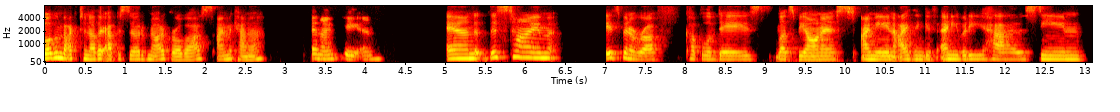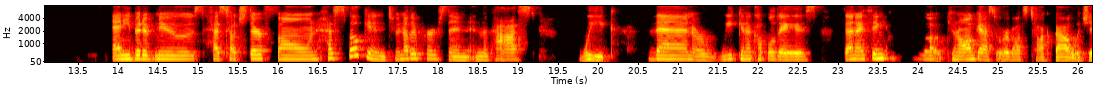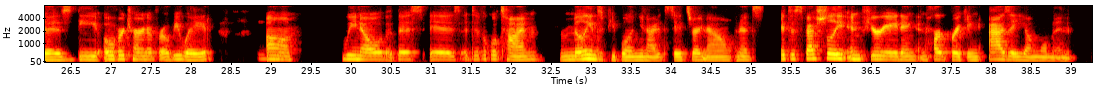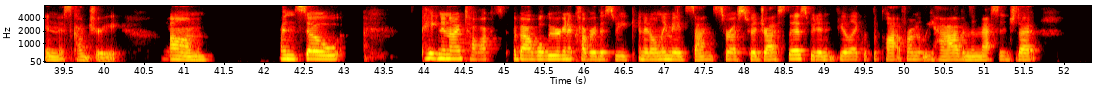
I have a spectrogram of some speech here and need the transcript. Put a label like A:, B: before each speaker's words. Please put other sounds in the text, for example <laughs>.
A: welcome back to another episode of Not a Girl Boss. I'm Mykenna.
B: And I'm Peyton.
A: And this time, it's been a rough couple of days, let's be honest. I mean, I think if anybody has seen any bit of news, has touched their phone, has spoken to another person in the past week, then or week in a couple days, then I think we can all guess what we're about to talk about, which is the overturn of Roe v. Wade. Mm-hmm. Um, we know that this is a difficult time for millions of people in the United States right now, and it's it's especially infuriating and heartbreaking as a young woman in this country. Yeah. Um, and so Peyton and I talked about what we were going to cover this week, and it only made sense for us to address this. We didn't feel like with the platform that we have and the message that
